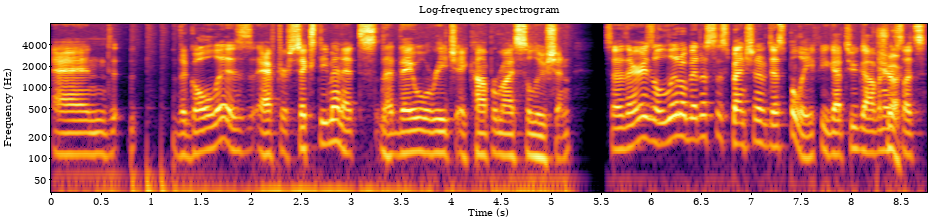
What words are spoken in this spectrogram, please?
And the goal is, after 60 minutes, that they will reach a compromise solution. So there is a little bit of suspension of disbelief. You got two governors. Sure. Let's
